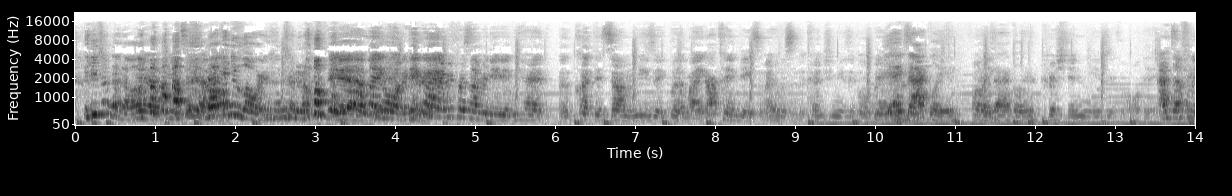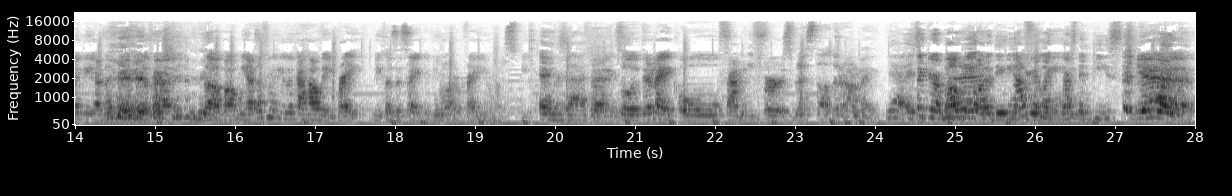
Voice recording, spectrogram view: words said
You turn that off? Yeah, can you turn that Now off? can you lower it? You turn it off? yeah, like, you don't want to hear it. every person I ever dated, we had a eclectic sound of music, but like I couldn't date somebody who listened to country music all day. Yeah, exactly. Or like Exactly. Christian music all day. I definitely, I definitely look at the about me. I definitely look at how they write because it's like if you know how to write, you know how to speak. Exactly. So if they're like, oh, family first, bless the other, I'm like, Yeah, it's like you're about me on a dating app. You're like rest in peace. yeah,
